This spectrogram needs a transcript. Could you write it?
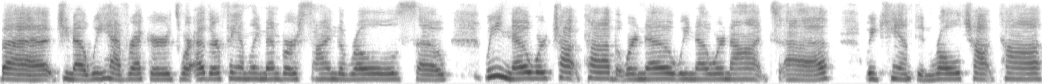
But you know, we have records where other family members signed the rolls, so we know we're Choctaw, but we're no, we know we're not. Uh, we can't enroll Choctaw.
